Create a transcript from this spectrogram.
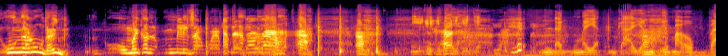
Huwag nga ro, dahil. Umay ka, Melissa. Ah, ah, Nagmayat gayang ti mauba.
